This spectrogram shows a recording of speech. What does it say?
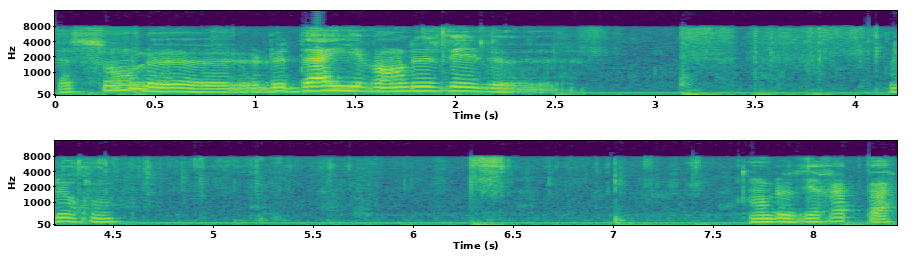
Toute façon, le, le die va enlever le, le rond. On ne le verra pas,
